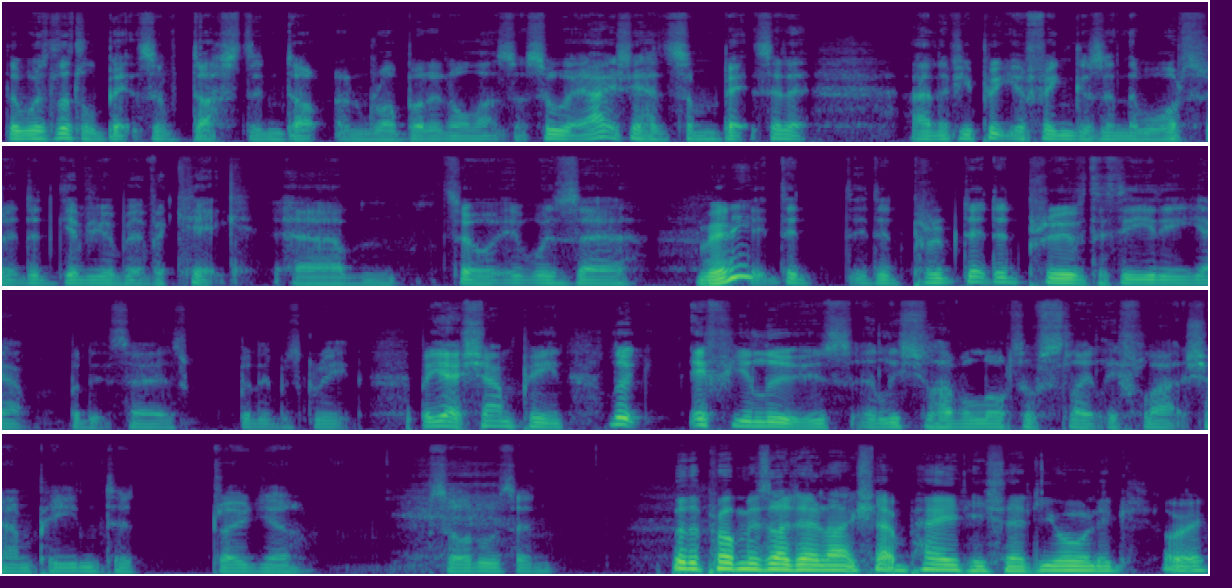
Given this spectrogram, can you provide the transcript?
There was little bits of dust and dirt and rubber and all that stuff. So it actually had some bits in it. And if you put your fingers in the water, it did give you a bit of a kick. Um, so it was uh, Really? it did it did prove it did prove the theory, yeah. But it's uh, it's- but it was great. But yeah, champagne. Look, if you lose, at least you'll have a lot of slightly flat champagne to drown your sorrows in. But the problem is, I don't like champagne. He said, yawning. Sorry.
